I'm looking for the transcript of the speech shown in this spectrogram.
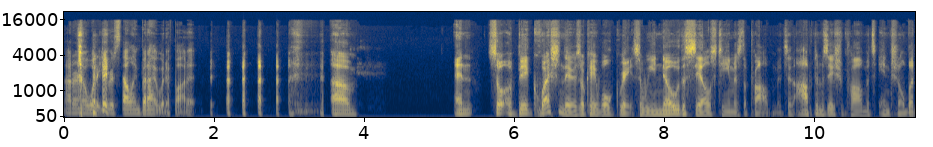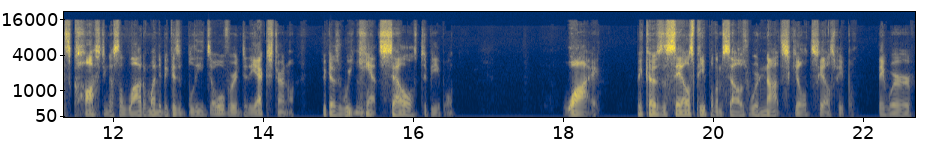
I don't know what you were selling, but I would have bought it. um, and so a big question there is okay, well, great. So we know the sales team is the problem. It's an optimization problem. It's internal, but it's costing us a lot of money because it bleeds over into the external. because we mm-hmm. can't sell to people. Why? Because the salespeople themselves were not skilled salespeople. They were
